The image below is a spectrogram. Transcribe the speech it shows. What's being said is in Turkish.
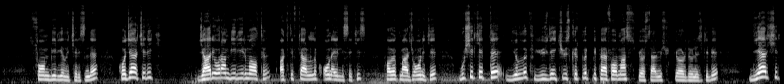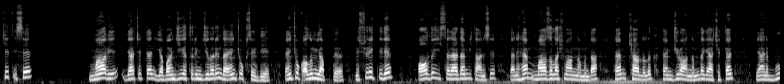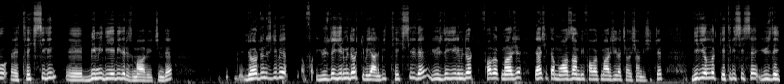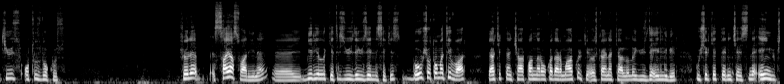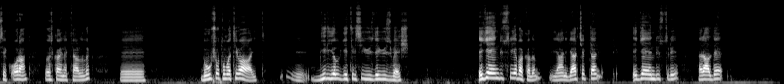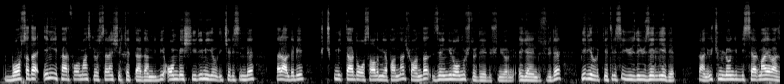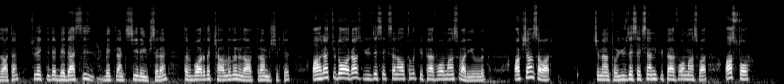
Son bir yıl içerisinde. Koca Erçelik cari oran 1.26, aktif karlılık 10.58, fabrik marjı 12. Bu şirkette yıllık %240'lık bir performans göstermiş gördüğünüz gibi. Diğer şirket ise Mavi gerçekten yabancı yatırımcıların da en çok sevdiği, en çok alım yaptığı ve sürekli de aldığı hisselerden bir tanesi. Yani hem mağazalaşma anlamında hem karlılık hem ciro anlamında gerçekten yani bu e, tekstilin e, bimi diyebiliriz mavi içinde. Gördüğünüz gibi %24 gibi yani bir tekstilde %24 fabrik marjı gerçekten muazzam bir fabrik marjıyla çalışan bir şirket. Bir yıllık getirisi ise %239. Şöyle Sayas var yine. Ee, bir yıllık getirisi %158. Doğuş Otomotiv var. Gerçekten çarpanlara o kadar makul ki öz kaynak karlılığı %51. Bu şirketlerin içerisinde en yüksek oran öz kaynak karlılık ee, Doğuş Otomotiv'e ait. Ee, bir yıl getirisi %105. Ege Endüstri'ye bakalım. Yani gerçekten Ege Endüstri herhalde borsada en iyi performans gösteren şirketlerden bir. Bir 15-20 yıl içerisinde herhalde bir küçük miktarda olsa alım yapanlar şu anda zengin olmuştur diye düşünüyorum Ege Endüstri'de. Bir yıllık getirisi %157. Yani 3 milyon gibi bir sermaye var zaten. Sürekli de bedelsiz beklentisiyle yükselen. Tabi bu arada karlılığını da arttıran bir şirket. Ahlatçı Doğalgaz %86'lık bir performansı var yıllık. Akşansa var. Çimento %80'lik bir performans var. Astor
